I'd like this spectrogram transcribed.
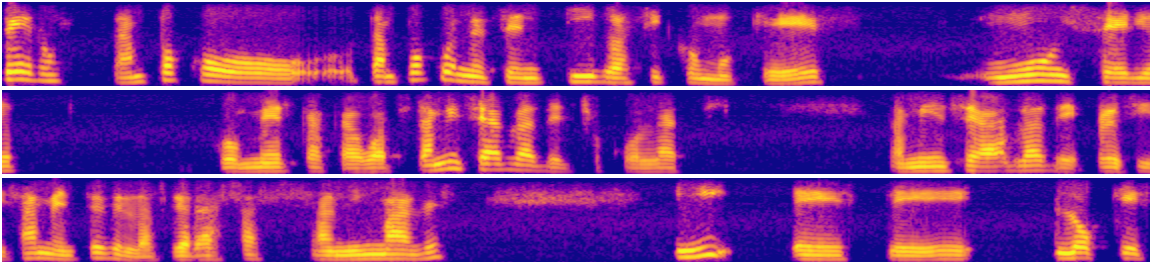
pero tampoco, tampoco en el sentido así como que es muy serio comer cacahuates. También se habla del chocolate también se habla de precisamente de las grasas animales y este lo que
